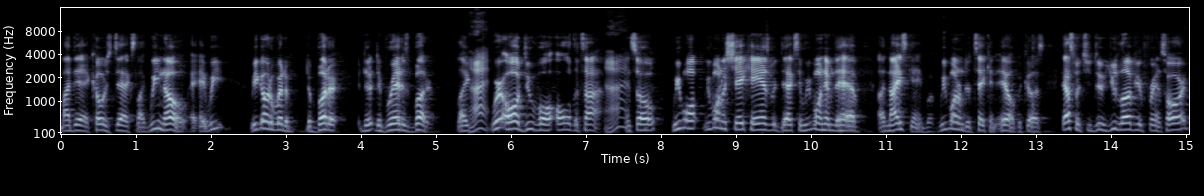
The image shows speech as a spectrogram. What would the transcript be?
my dad, Coach Dex, like we know, hey, we we go to where the, the butter, the, the bread is butter. Like all right. we're all Duval all the time, all right. and so we want we want to shake hands with Dex, and we want him to have a nice game, but we want him to take an L because that's what you do. You love your friends hard,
